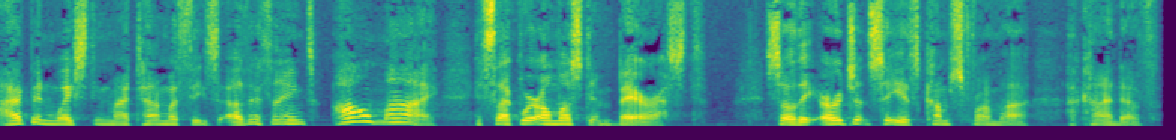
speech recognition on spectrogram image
I've been wasting my time with these other things. Oh my! It's like we're almost embarrassed. So the urgency is, comes from a, a kind of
